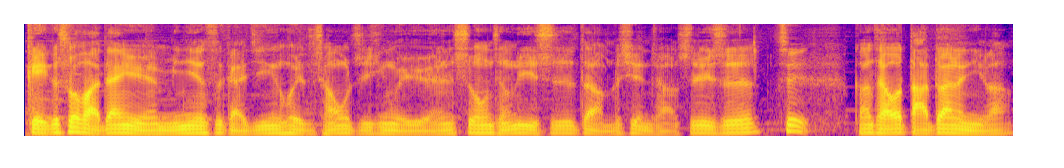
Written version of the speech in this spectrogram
给个说法单元，民间司改基金会的常务执行委员施洪成律师在我们的现场。施律师，是刚才我打断了你了。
